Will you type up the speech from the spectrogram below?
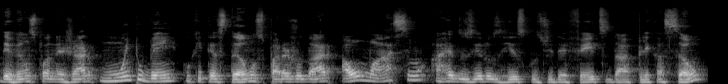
devemos planejar muito bem o que testamos para ajudar ao máximo a reduzir os riscos de defeitos da aplicação,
